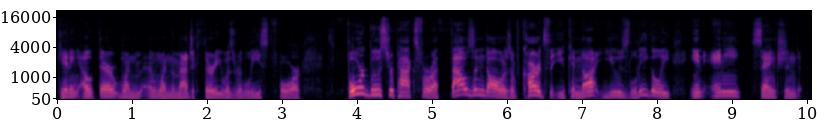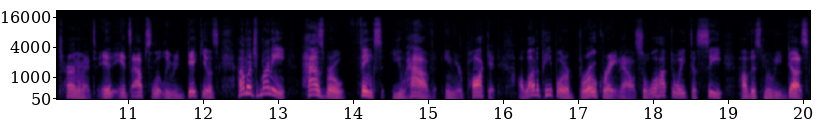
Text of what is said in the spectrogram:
getting out there when when the Magic 30 was released for four booster packs for a thousand dollars of cards that you cannot use legally in any sanctioned tournament. It, it's absolutely ridiculous how much money Hasbro thinks you have in your pocket. A lot of people are broke right now, so we'll have to wait to see how this movie does.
